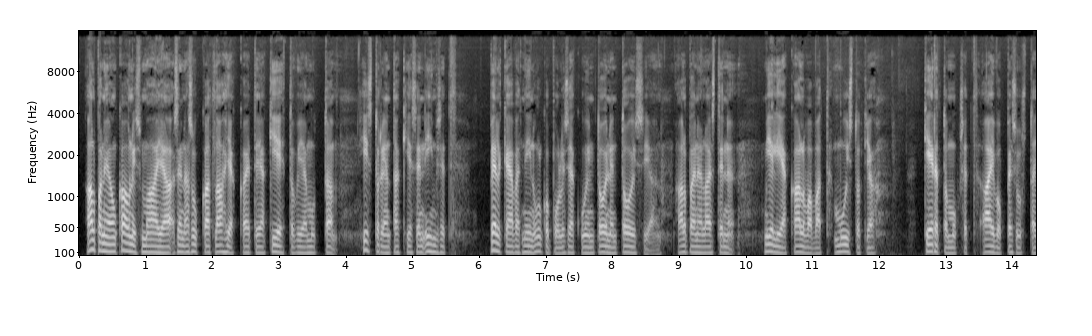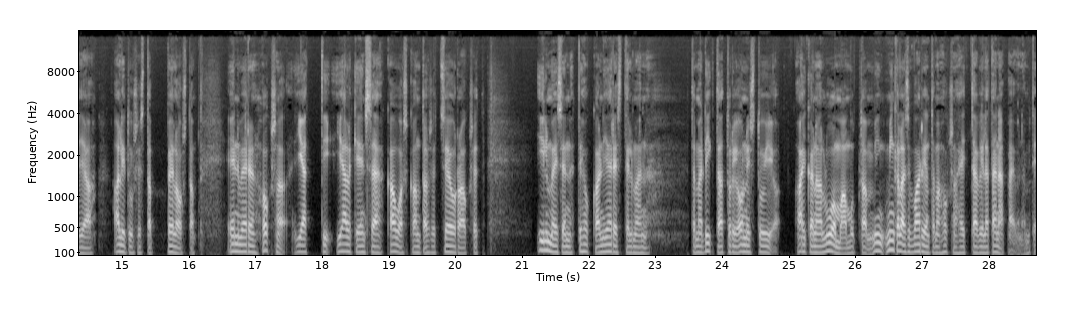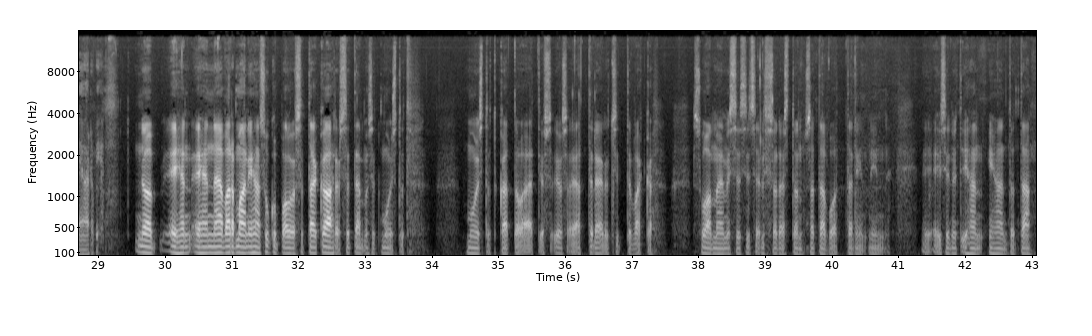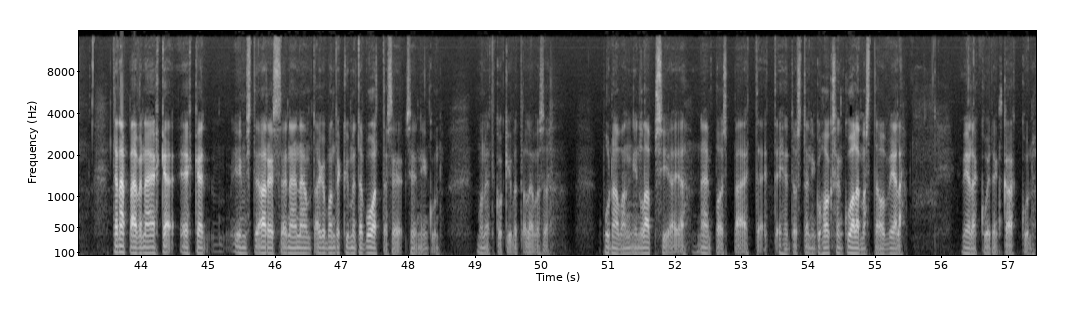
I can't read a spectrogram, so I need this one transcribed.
Albania on kaunis maa ja sen asukkaat lahjakkaita ja kiehtovia, mutta historian takia sen ihmiset pelkäävät niin ulkopuolisia kuin toinen toisiaan. Albanialaisten mieliä kalvavat muistot ja kertomukset aivopesusta ja alituisesta pelosta. Enver Hoxha jätti jälkeensä kauaskantaiset seuraukset. Ilmeisen tehokkaan järjestelmän tämä diktaattori onnistui aikanaan luomaan, mutta minkälaisen varjon tämä Hoxha heittää vielä tänä päivänä, miten arvio? No eihän, eihän nämä varmaan ihan sukupolvessa tai kahdessa tämmöiset muistot, muistot katoaa. Että jos, jos ajattelee nyt sitten vaikka Suomea, missä sisällissodasta on sata vuotta, niin, niin ei, se nyt ihan, ihan tota, tänä päivänä ehkä, ehkä ihmisten arjessa enää näe, mutta aika monta kymmentä vuotta se, se niin kuin monet kokivat olevansa punavangin lapsia ja näin poispäin, että, että eihän tuosta niin Hoksan kuolemasta ole vielä, vielä kuitenkaan kuin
